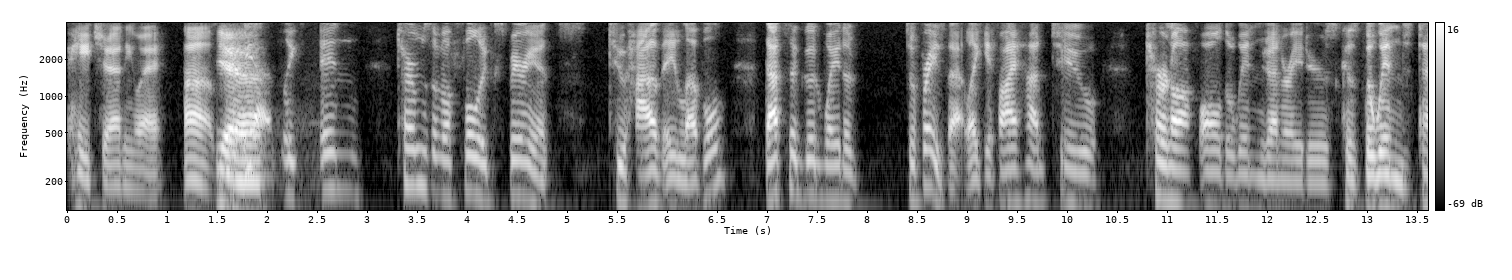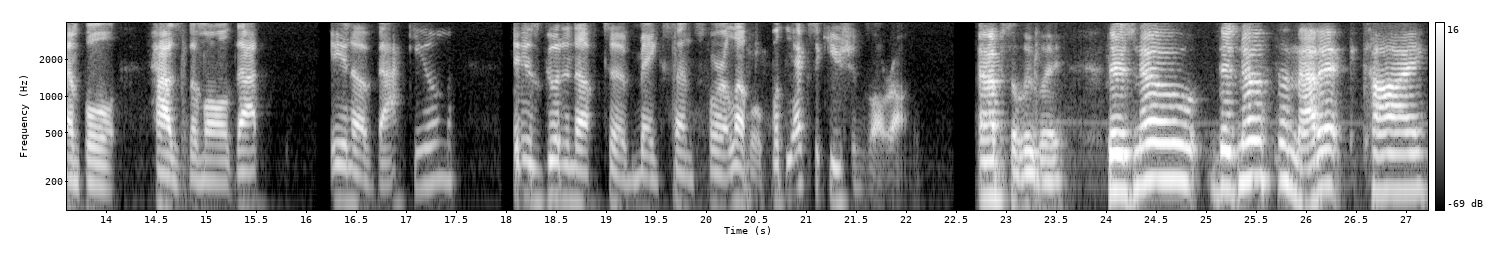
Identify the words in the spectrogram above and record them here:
hate you anyway. Um, Yeah. yeah, like in terms of a full experience to have a level, that's a good way to to phrase that. Like if I had to turn off all the wind generators because the wind temple has them all, that in a vacuum is good enough to make sense for a level, but the execution's all wrong. Absolutely. There's no there's no thematic tie.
